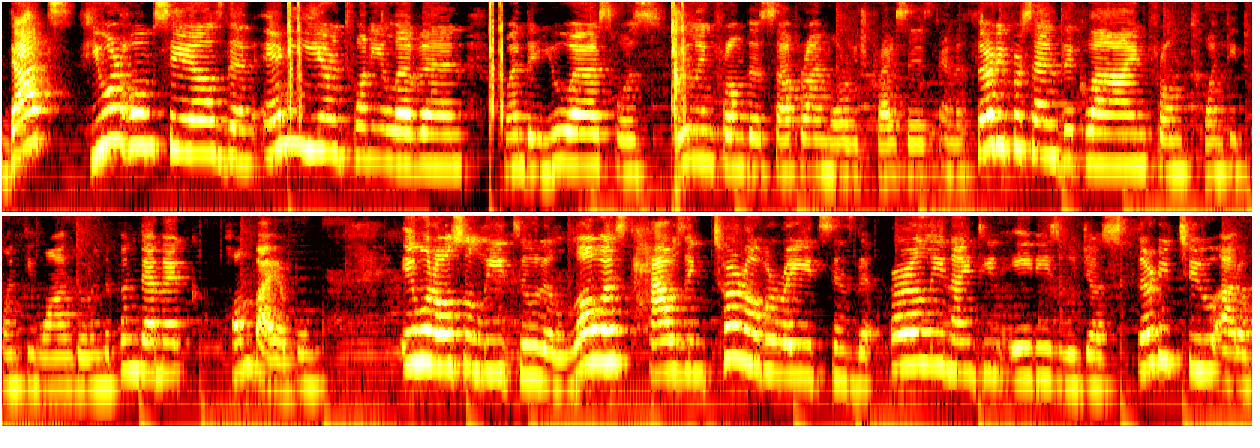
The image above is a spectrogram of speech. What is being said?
that's fewer home sales than any year in 2011 when the us was reeling from the subprime mortgage crisis and a 30% decline from 2021 during the pandemic. Homebuyer boom it would also lead to the lowest housing turnover rate since the early 1980s, with just 32 out of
